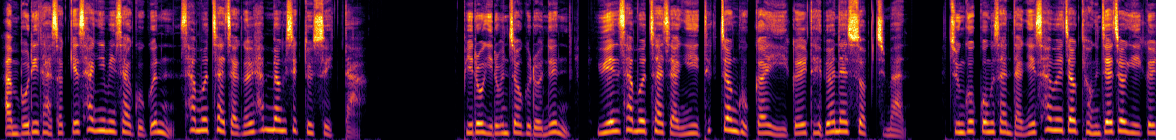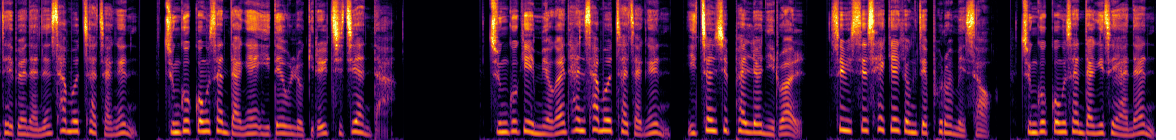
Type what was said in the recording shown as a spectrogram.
안보리 다섯 개 상임이사국은 사무차장을 한 명씩 둘 수 있다. 비록 이론적으로는 유엔 사무차장이 특정 국가의 이익을 대변할 수 없지만 중국 공산당의 사회적 경제적 이익을 대변하는 사무차장은 중국 공산당의 이데올로기를 지지한다. 중국이 임명한 한 사무차장은 2018년 1월 스위스 세계경제 포럼에서 중국 공산당이 제안한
